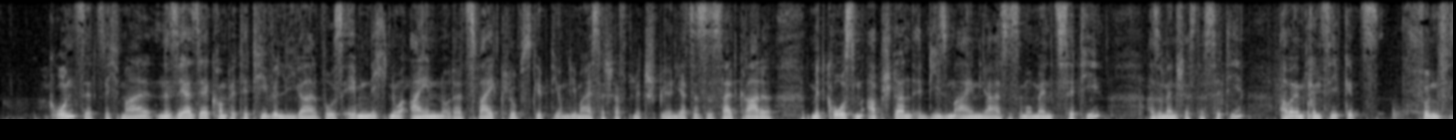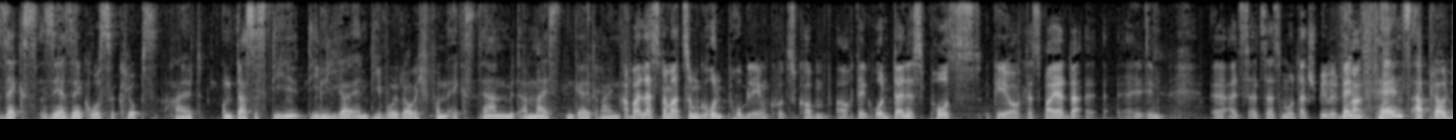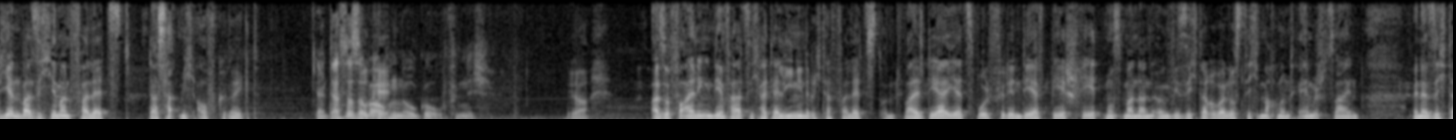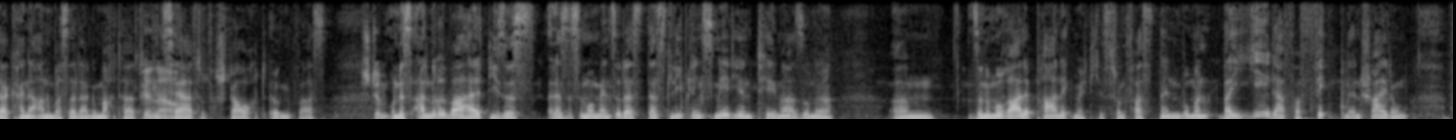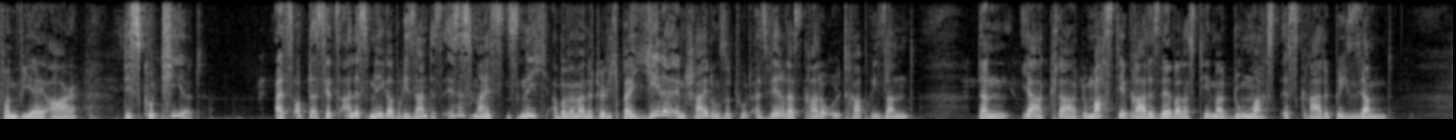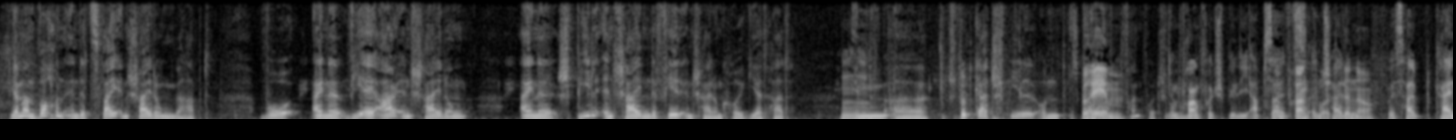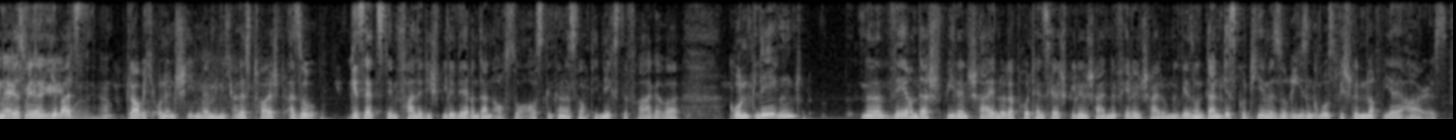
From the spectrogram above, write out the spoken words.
grundsätzlich mal eine sehr, sehr kompetitive Liga, wo es eben nicht nur ein oder zwei Clubs gibt, die um die Meisterschaft mitspielen. Jetzt ist es halt gerade mit großem Abstand. In diesem einen Jahr ist es im Moment City, also Manchester City. Aber im Prinzip gibt's fünf, sechs sehr, sehr große Clubs halt. Und das ist die, die Liga, in die wohl, glaube ich, von extern mit am meisten Geld reinfließt. Aber lass nochmal zum Grundproblem kurz kommen. Auch der Grund deines Posts, Georg, das war ja da, äh, in, äh, als, als das Montagsspiel mit Wenn Frank- Fans applaudieren, weil sich jemand verletzt, das hat mich aufgeregt. Ja, das ist aber Okay. auch ein No-Go, finde ich. Ja, Also vor allen Dingen in dem Fall hat sich halt der Linienrichter verletzt und weil der jetzt wohl für den DFB steht, muss man dann irgendwie sich darüber lustig machen und hämisch sein, wenn er sich da keine Ahnung, was er da gemacht hat, Genau. gezerrt, verstaucht, irgendwas. Stimmt. Und das andere war halt dieses, das ist im Moment so das, das Lieblingsmedienthema, so eine ähm, so eine morale Panik möchte ich es schon fast nennen, wo man bei jeder verfickten Entscheidung von VAR diskutiert als ob das jetzt alles mega brisant ist. Ist es meistens nicht. Aber wenn man natürlich bei jeder Entscheidung so tut, als wäre das gerade ultra brisant, dann, ja, klar, du machst dir gerade selber das Thema. Du machst es gerade brisant. Wir haben am Wochenende zwei Entscheidungen gehabt, wo eine VAR-Entscheidung eine spielentscheidende Fehlentscheidung korrigiert hat. Im äh, Stuttgart-Spiel und ich Bremen. Frankfurt-Spiel. Im Frankfurt-Spiel die Abseitsentscheidung, genau. weshalb kein Ne, das Elfmeter wäre gegeben jeweils. Ja. glaube ich, unentschieden, wenn mich nicht alles täuscht. Also gesetzt dem Falle, die Spiele wären dann auch so ausgegangen, das ist noch die nächste Frage. Aber grundlegend ne, wären das spielentscheidende oder potenziell spielentscheidende Fehlentscheidungen gewesen. Und dann diskutieren wir so riesengroß, wie schlimm noch VAR ist.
